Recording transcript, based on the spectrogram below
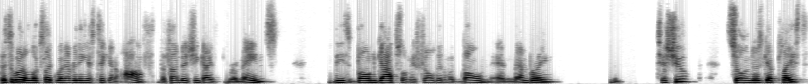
This is what it looks like when everything is taken off. The foundation guide remains. These bone gaps will be filled in with bone and membrane tissue. Cylinders get placed.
